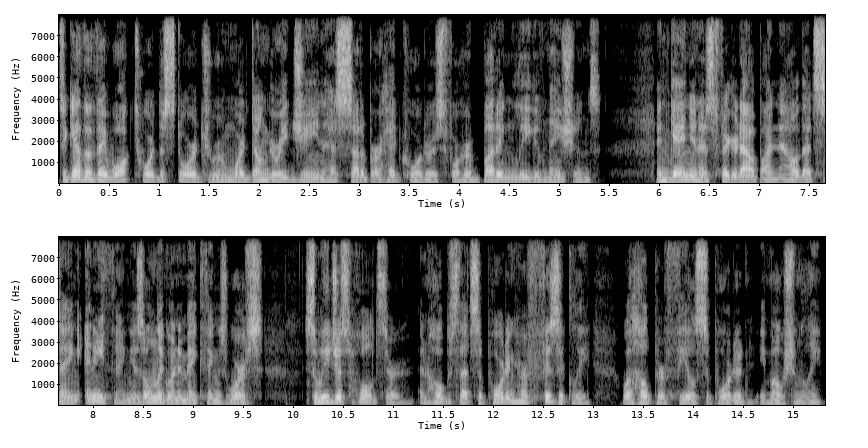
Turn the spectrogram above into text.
Together they walk toward the storage room where Dungaree Jean has set up her headquarters for her budding League of Nations. Enganyan has figured out by now that saying anything is only going to make things worse, so he just holds her and hopes that supporting her physically will help her feel supported emotionally.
